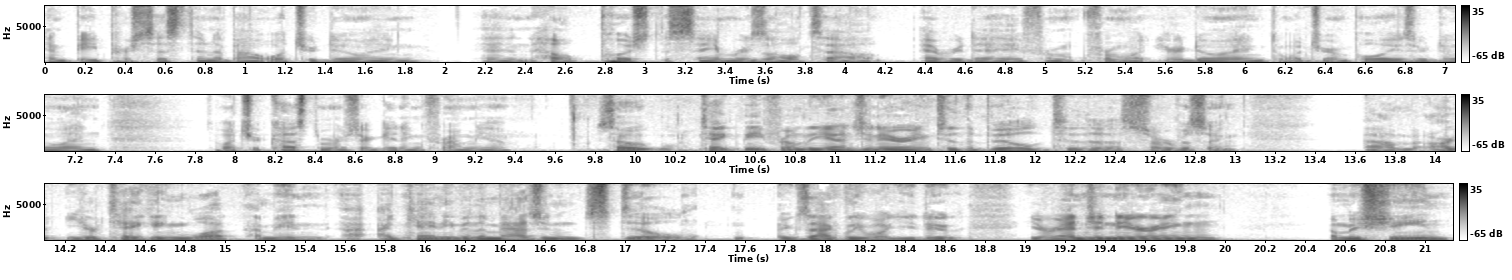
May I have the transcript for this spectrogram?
and be persistent about what you're doing and help push the same results out every day from, from what you're doing to what your employees are doing to what your customers are getting from you. So take me from the engineering to the build to the servicing. Um, are, you're taking what? I mean, I, I can't even imagine still exactly what you do. You're engineering a machine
